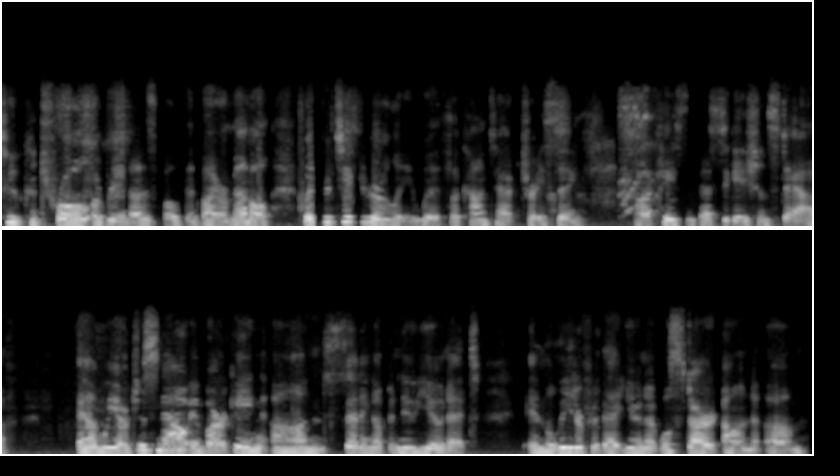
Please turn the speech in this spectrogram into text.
two control arenas, both environmental, but particularly with the contact tracing uh, case investigation staff. And we are just now embarking on setting up a new unit. And the leader for that unit will start on um,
